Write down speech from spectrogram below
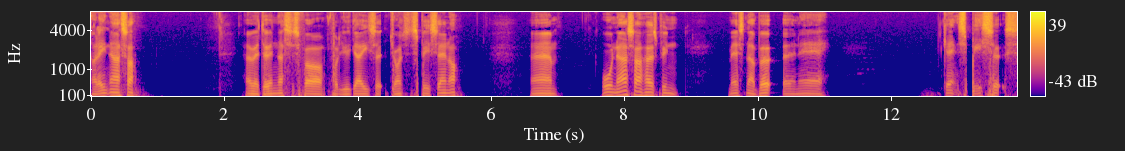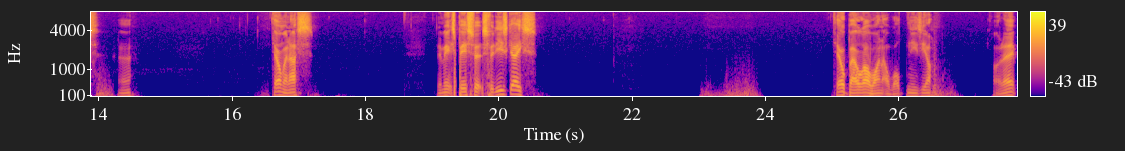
Alright NASA, how we doing? This is for, for you guys at Johnson Space Centre. Um, oh, NASA has been messing about and uh, getting spacesuits. Huh? Tell me this. They make spacesuits for these guys. Tell Bill I want a word in his ear. Alright?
